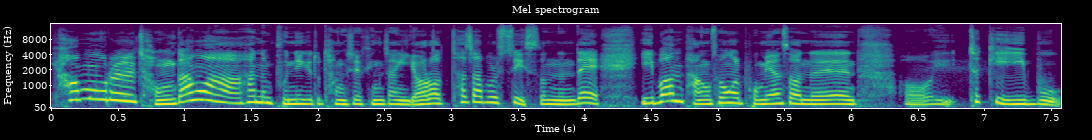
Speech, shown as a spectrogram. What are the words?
혐오를 정당화하는 분위기도 당시에 굉장히 여러 찾아볼 수 있었는데 이번 방송을 보면서는 어, 이- 특히 2부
